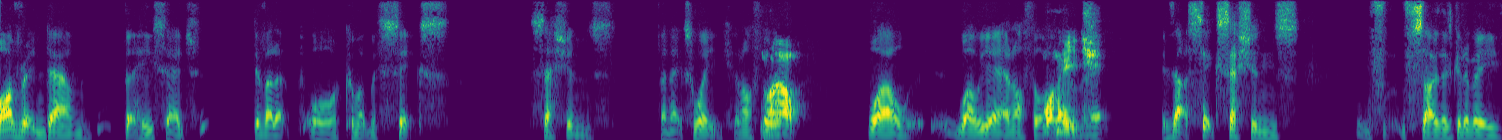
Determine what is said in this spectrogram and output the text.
"I've written down that he said develop or come up with six sessions for next week," and I thought, "Wow." Well, well, yeah, and I thought, one each. Is that six sessions so there's going to be,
